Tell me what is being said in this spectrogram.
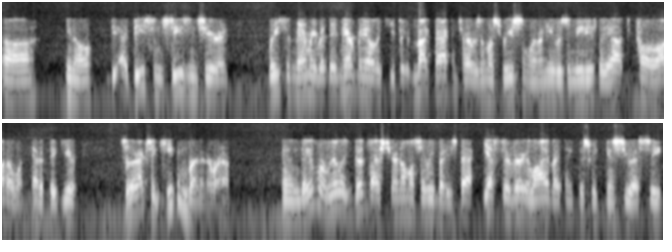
uh, you know, d- decent seasons here in recent memory, but they've never been able to keep it. Mike MacIntyre was the most recent one, and he was immediately out to Colorado and had a big year. So they're actually keeping Brennan around. And they were really good last year, and almost everybody's back. Yes, they're very live, I think, this week against USC.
